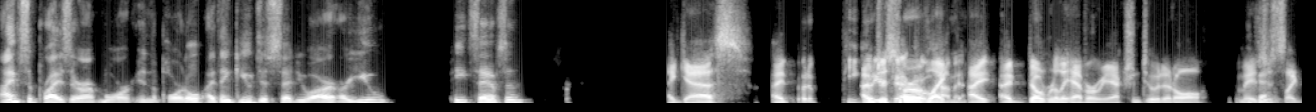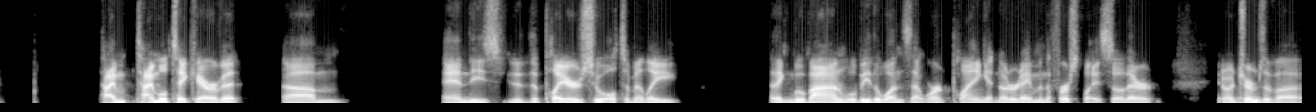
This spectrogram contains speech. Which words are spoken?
I'm surprised there aren't more in the portal. I think you just said you are. Are you, Pete Sampson? I guess. I Pete, go I'm just sort of like comment. I I don't really have a reaction to it at all. I mean, Okay. it's just like time time will take care of it. Um and these the, the players who ultimately I think move on will be the ones that weren't playing at Notre Dame in the first place. So they're you know, in terms of a,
